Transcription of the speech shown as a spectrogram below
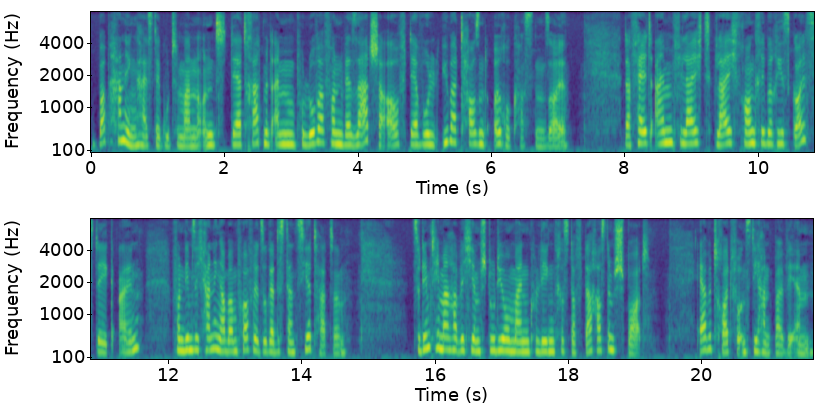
Bob Hanning heißt der gute Mann und der trat mit einem Pullover von Versace auf, der wohl über 1000 Euro kosten soll. Da fällt einem vielleicht gleich Franck Ribery's Goldsteak ein, von dem sich Hanning aber im Vorfeld sogar distanziert hatte. Zu dem Thema habe ich hier im Studio meinen Kollegen Christoph Dach aus dem Sport. Er betreut für uns die Handball-WM.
